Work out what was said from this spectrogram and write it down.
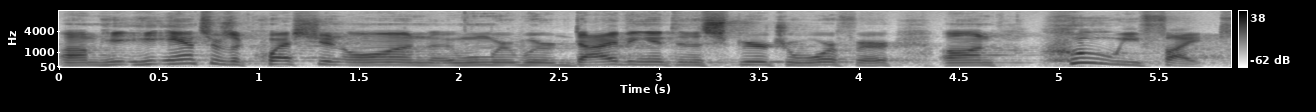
um, he, he answers a question on, when we're, we're diving into the spiritual warfare, on who we fight.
